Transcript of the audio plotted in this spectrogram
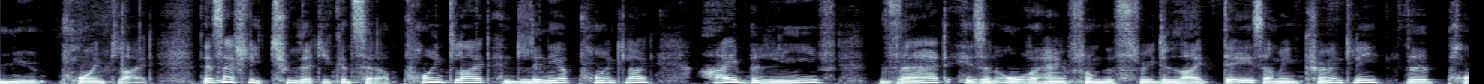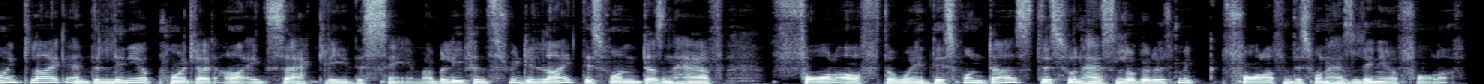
new point light. There's actually two that you can set up, point light and linear point light. I believe that is an overhang from the 3Delight days. I mean, currently the point light and the linear point light are exactly the same. I believe in 3Delight, this one doesn't have fall off the way this one does. This one has logarithmic fall off and this one has linear fall off.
